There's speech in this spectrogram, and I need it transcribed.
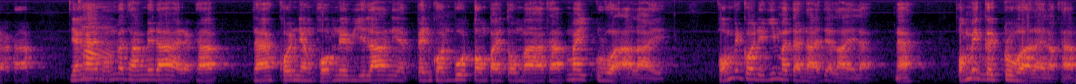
นะครับ ยังไงค่ะผมก็ทำไม่ได้นะครับนะคนอย่างผมในยวีระเนี่ยเป็นคนพูดตรงไปตรงมาครับ ไม่กลัวอะไร ผมเป็นคนอย่างนี้มาแต่ไหนแต่ไรแล้วนะผมไม่เคยกลัวอะไรหรอกครับ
